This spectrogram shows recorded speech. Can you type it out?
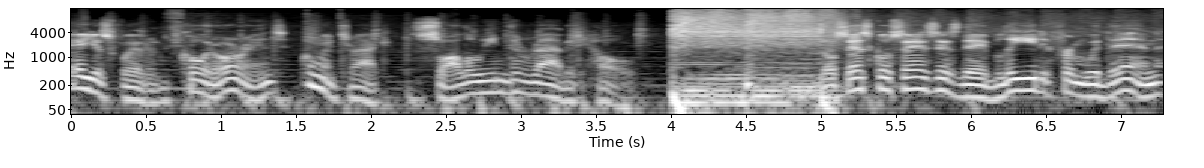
Ellos fueron Code Orange con track Swallowing the Rabbit Hole. Los escoceses de Bleed From Within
